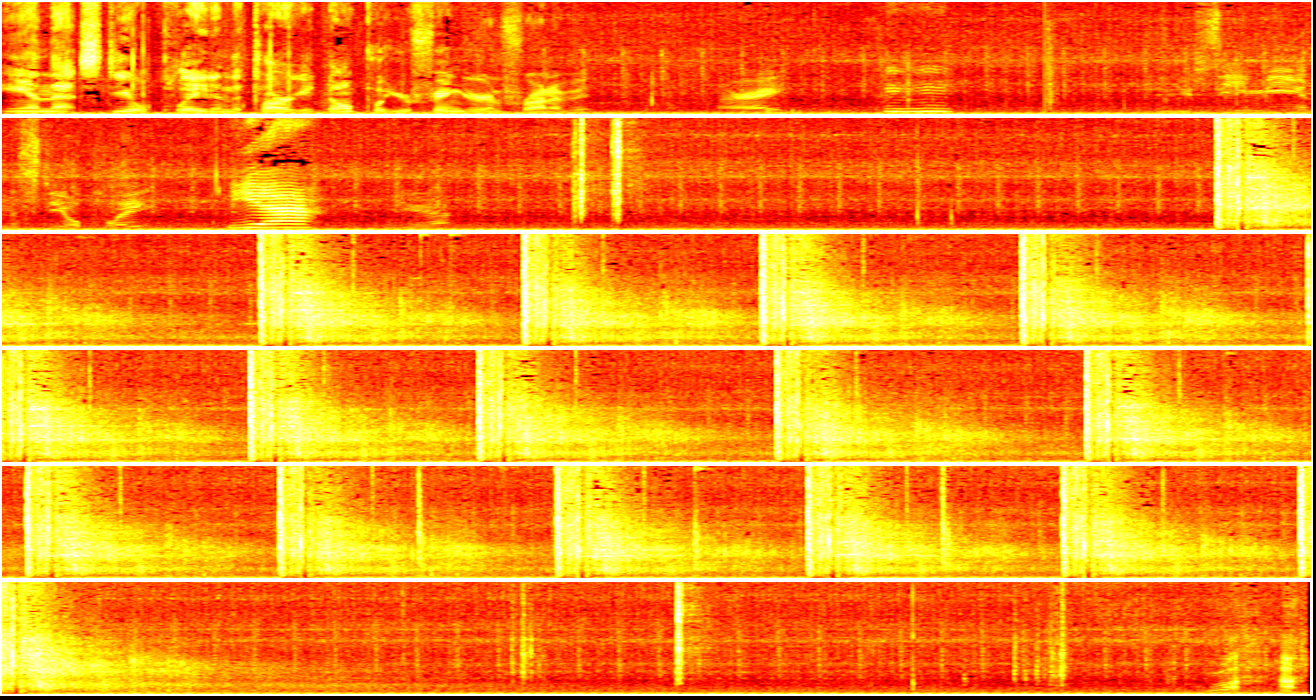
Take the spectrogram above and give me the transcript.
and that steel plate in the target. Don't put your finger in front of it. All right? Mm-hmm. Can you see me in the steel plate? Yeah. Wow.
